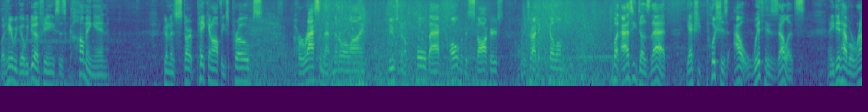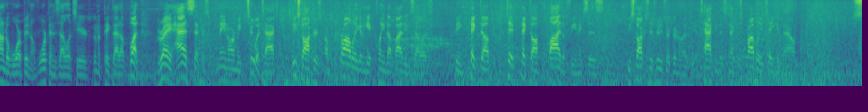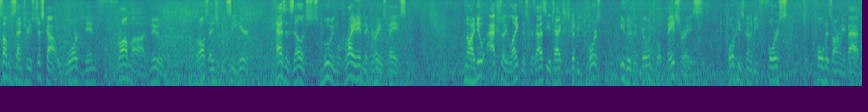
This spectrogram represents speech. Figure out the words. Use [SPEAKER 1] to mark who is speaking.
[SPEAKER 1] But here we go. We do have Phoenixes coming in. Gonna start picking off these probes, harassing that mineral line. Noob's gonna pull back all of his stalkers to try to kill him. But as he does that, he actually pushes out with his zealots. And he did have a round of warping of warping zealots here. Gonna pick that up. But Grey has sent his main army to attack. These stalkers are probably gonna get cleaned up by these zealots, being picked up, picked off by the phoenixes. These stalker sentries are gonna be attacking this nexus, probably take it down. Some sentries just got warped in from uh, Noob. But also, as you can see here, he has his zealots just moving right into Grey's base. No, I do actually like this because as he attacks, he's going to be forced either to go into a base race or he's going to be forced to pull his army back.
